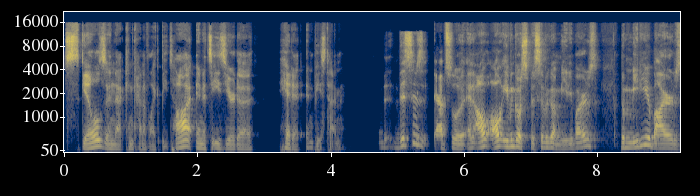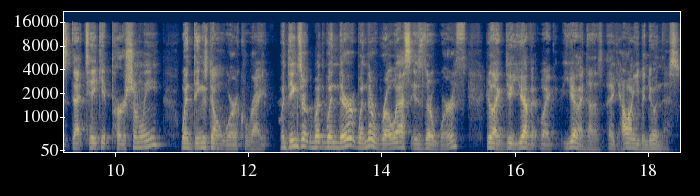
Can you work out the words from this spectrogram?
skills and that can kind of like be taught and it's easier to hit it in peacetime This is absolutely, and I'll, I'll even go specific on media buyers. The media buyers that take it personally when things don't work right, when things are when when their when their ROAS is their worth, you're like, dude, you haven't like you haven't done this. Like, how long you been doing this?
